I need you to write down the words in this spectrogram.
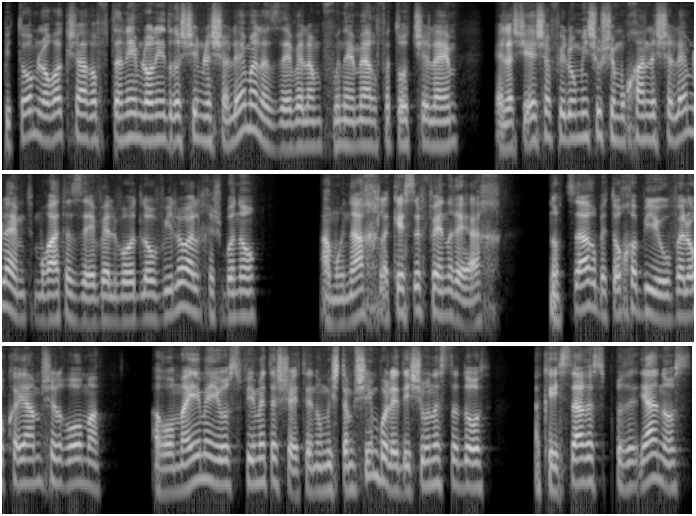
פתאום לא רק שהרפתנים לא נדרשים לשלם על הזבל המפונה מהרפתות שלהם, אלא שיש אפילו מישהו שמוכן לשלם להם תמורת הזבל ועוד להובילו על חשבונו. המונח לכסף אין ריח נוצר בתוך הביוב הלא קיים של רומא. הרומאים היו אוספים את השתן ומשתמשים בו לדישון השדות. הקיסר אספריאנוס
